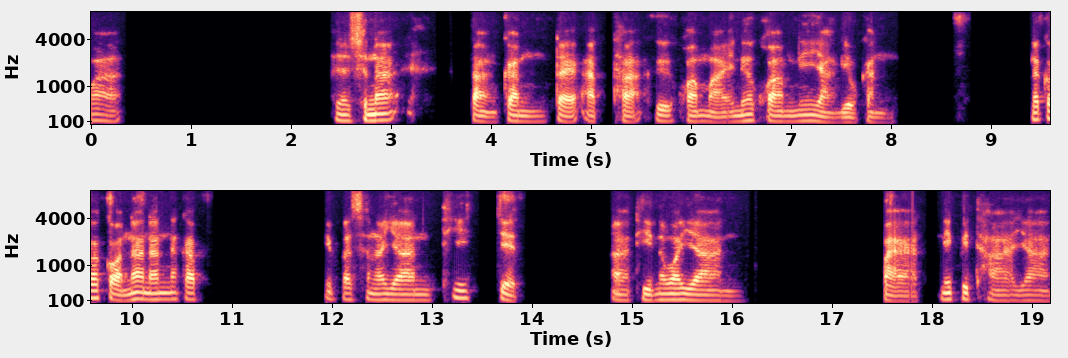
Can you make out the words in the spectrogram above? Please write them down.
ว่าพยัญชนะต่างกันแต่อัตถะคือความหมายเนื้อความนี้อย่างเดียวกัน แล้วก็ก่อนหน้านั้นนะครับวิปัสสนาญาณที่เจ็ดอาทีนวายาน แปดนิพพิทายาน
